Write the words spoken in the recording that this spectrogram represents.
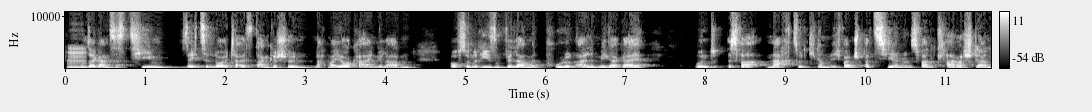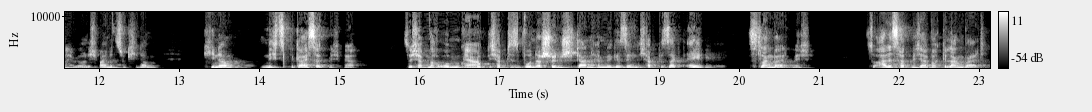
mhm. unser ganzes Team, 16 Leute als Dankeschön nach Mallorca eingeladen, auf so eine riesen Villa mit Pool und allem, mega geil. Und es war nachts und Kinam und ich waren spazieren und es war ein klarer Sternenhimmel. Und ich meine zu Kinam, Kinam, nichts begeistert mich mehr. So, ich habe nach oben geguckt, ja. ich habe diesen wunderschönen Sternenhimmel gesehen, ich habe gesagt, ey, es langweilt mich. So alles hat mich einfach gelangweilt.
